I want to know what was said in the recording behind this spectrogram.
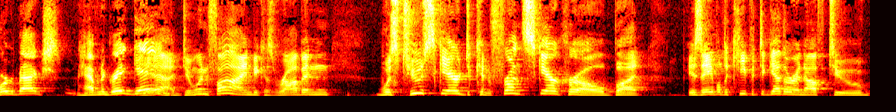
Quarterback's having a great game. Yeah, doing fine because Robin was too scared to confront Scarecrow, but is able to keep it together enough to,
